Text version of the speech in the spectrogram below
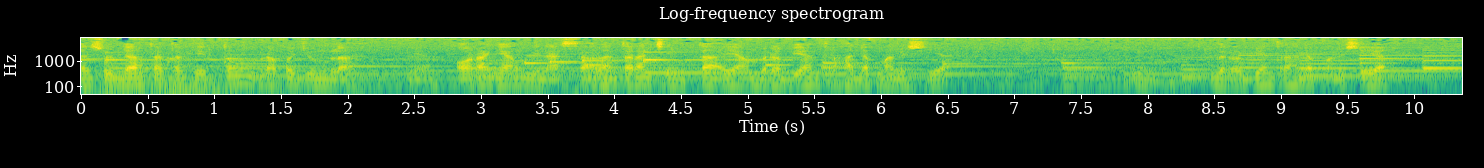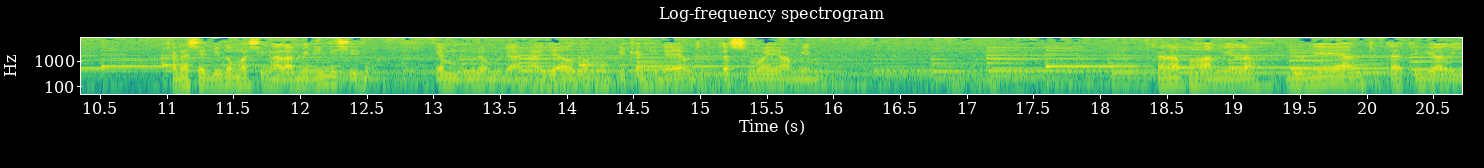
Dan sudah tak terhitung berapa jumlah orang yang binasa lantaran cinta yang berlebihan terhadap manusia. Berlebihan terhadap manusia. Karena saya juga masih ngalamin ini sih yang mudah-mudahan aja Allah memberikan hidayah untuk kita semua ya amin. Karena pahamilah dunia yang kita tinggali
